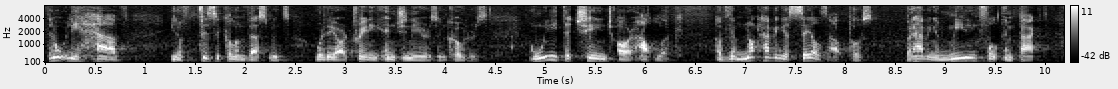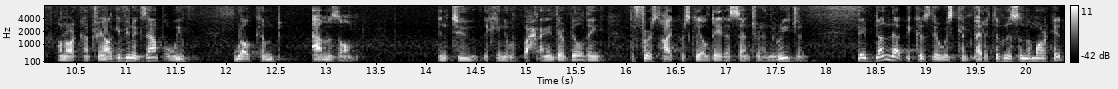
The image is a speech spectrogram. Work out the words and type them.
They don't really have you know, physical investments where they are training engineers and coders. And we need to change our outlook of them not having a sales outpost, but having a meaningful impact on our country. And I'll give you an example. We've welcomed Amazon into the Kingdom of Bahrain. They're building the first hyperscale data center in the region. They've done that because there was competitiveness in the market.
